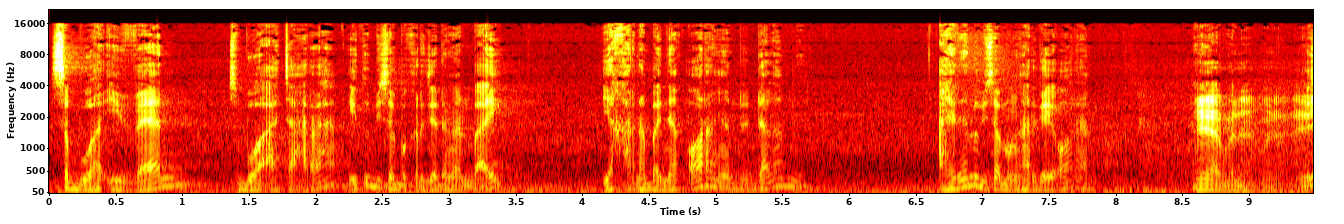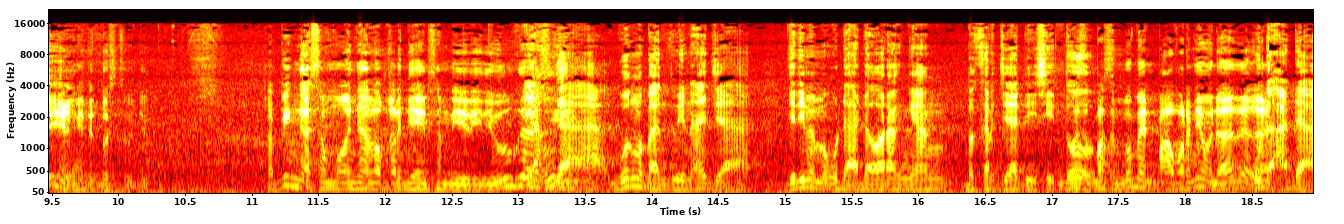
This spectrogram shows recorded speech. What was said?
sebuah event, sebuah acara itu bisa bekerja dengan baik ya karena banyak orang yang ada di dalamnya. Akhirnya lu bisa menghargai orang. Iya benar benar. Iya. Yang itu gue setuju. Tapi nggak semuanya lo kerjain sendiri juga ya sih. enggak, gue ngebantuin aja. Jadi memang udah ada orang yang bekerja di situ. Maksud, maksud gue main powernya udah ada kan? Udah ada,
